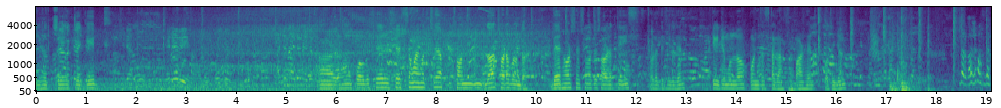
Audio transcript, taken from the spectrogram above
এই হচ্ছে টিকিট আর এখানে প্রবেশের শেষ সময় হচ্ছে সন্ধ্যা ছটা পর্যন্ত। বের হওয়ার শেষ সময় হচ্ছে ছয়টা তিরিশ ছটা তিরিশ দেন টিকিটের মূল্য পঞ্চাশ টাকা পার হেড প্রতিজন। দরকার হলে পাঁচ হাজার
